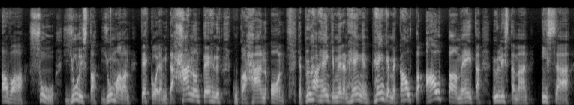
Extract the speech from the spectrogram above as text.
avaa suu, julista Jumalan tekoja, mitä hän on tehnyt, kuka hän on. Ja pyhä henki meidän hengen, henkemme kautta auttaa meitä ylistämään isää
